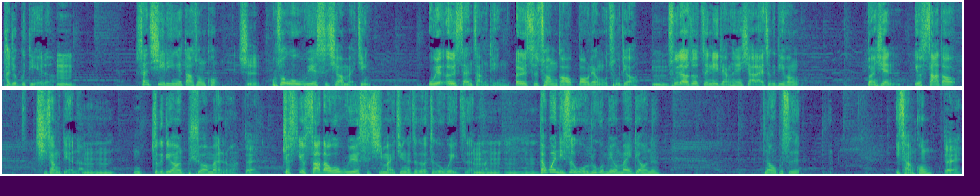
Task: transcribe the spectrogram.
它就不跌了。嗯，三七零的大众控，是，我说我五月十七号买进，五月二十三涨停，二十四创高爆量我出掉，嗯出掉之后整理两天下来，这个地方短线又杀到起涨点了，嗯哼，嗯，这个地方不需要卖了嘛，对，就是又杀到我五月十七买进的这个这个位置了嘛。嗯哼，嗯哼，但问题是我如果没有卖掉呢，那我不是一场空，对，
